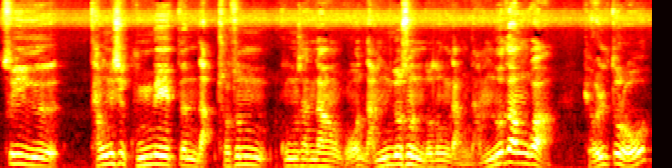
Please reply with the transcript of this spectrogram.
소위 그 당시 국내에 있던 조선 공산당하고 남조선 노동당, 남노당과 별도로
